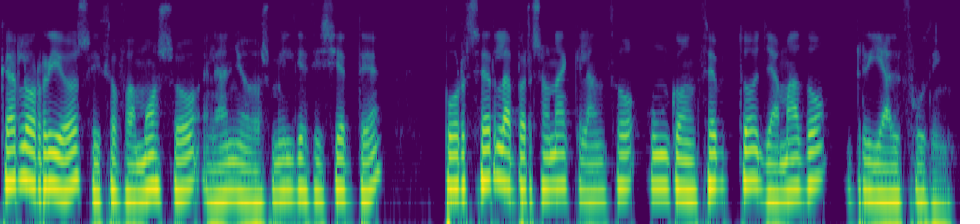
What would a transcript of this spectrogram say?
Carlos Ríos se hizo famoso en el año 2017 por ser la persona que lanzó un concepto llamado real fooding.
